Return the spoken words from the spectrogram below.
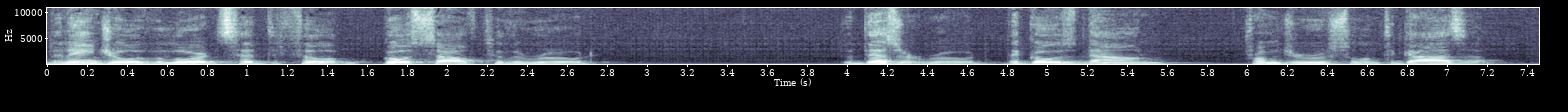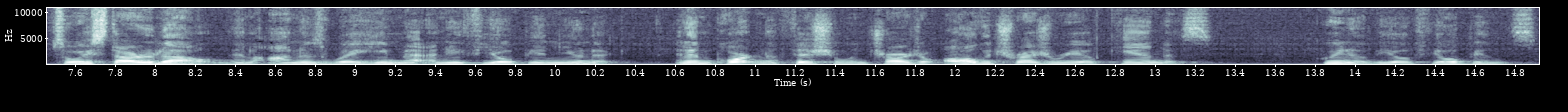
an angel of the Lord said to Philip, Go south to the road, the desert road, that goes down from Jerusalem to Gaza. So he started out, and on his way, he met an Ethiopian eunuch, an important official in charge of all the treasury of Candace, queen of the Ethiopians.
